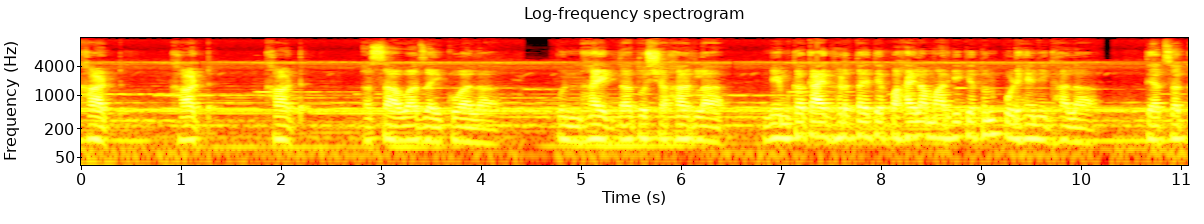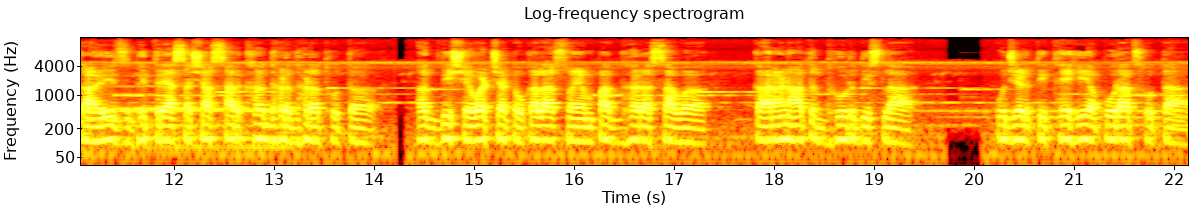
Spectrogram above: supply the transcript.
खाट खाट खाट असा आवाज ऐकू आला. पुन्हा एकदा तो शहारला. नेमकं काय घडतंय ते पाहायला मार्गिकेतून पुढे निघाला. त्याचं काळीज भित्र्या सशासारखं धडधडत होतं. अगदी शेवटच्या टोकाला स्वयंपाकघर असावं कारण आत धूर दिसला. उजेड तिथेही अपुराच होता.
